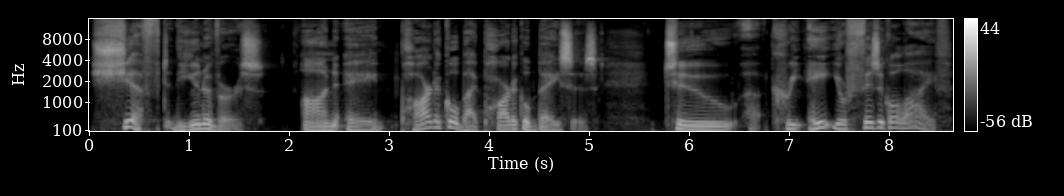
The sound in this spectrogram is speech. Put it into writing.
shift the universe on a particle by particle basis to uh, create your physical life.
